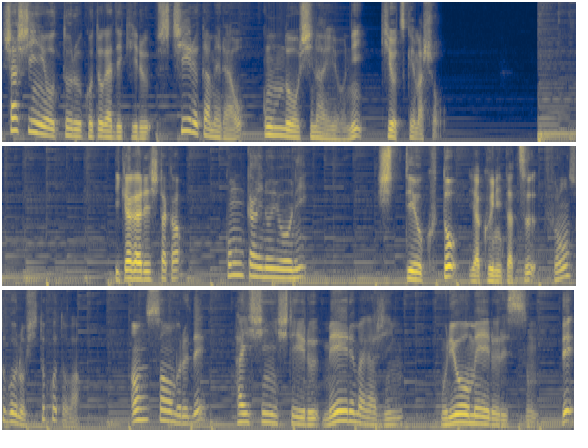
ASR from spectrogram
写真を撮ることができるスチールカメラを混同しないように気をつけましょう。いかがでしたか今回のように 知っておくと役に立つフランス語の一言はアンサンブルで配信しているメールマガジン無料メールレッスンで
